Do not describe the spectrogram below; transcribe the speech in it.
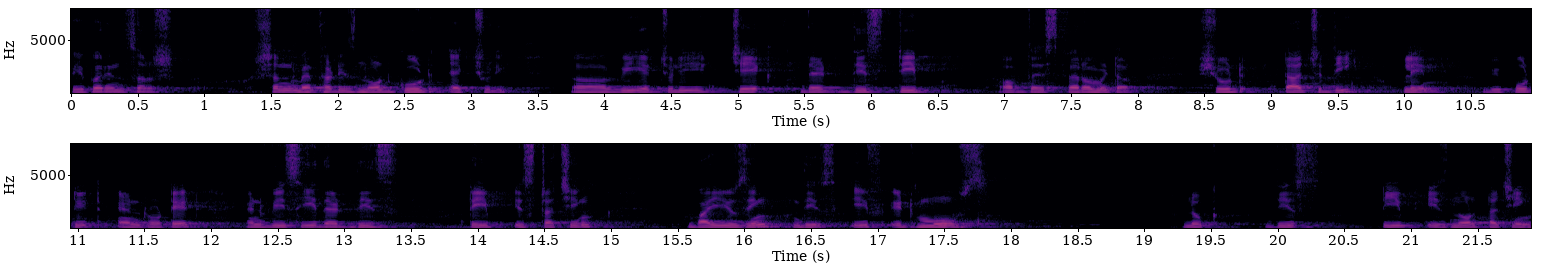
Paper insertion method is not good actually. Uh, we actually check that this tip of the spherometer should touch the plane. We put it and rotate and we see that this tip is touching by using this. If it moves look this tip is not touching.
